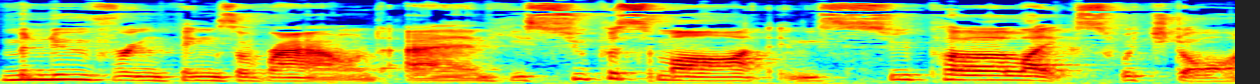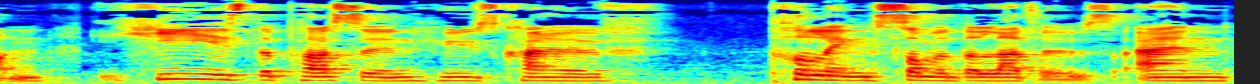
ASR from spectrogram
maneuvering things around and he's super smart and he's super like switched on. He is the person who's kind of pulling some of the levers and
